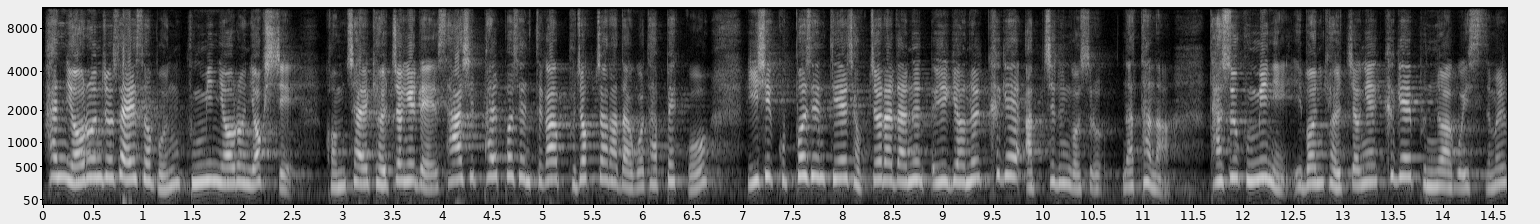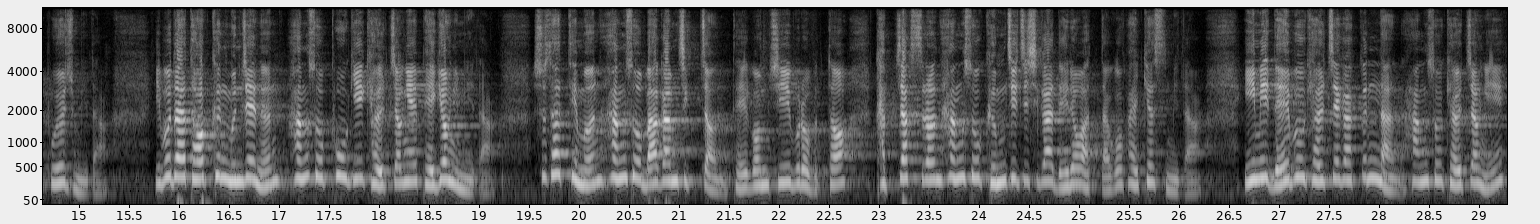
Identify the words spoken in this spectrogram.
한 여론조사에서 본 국민 여론 역시 검찰 결정에 대해 48%가 부적절하다고 답했고 29%의 적절하다는 의견을 크게 앞지른 것으로 나타나 다수 국민이 이번 결정에 크게 분노하고 있음을 보여줍니다. 이보다 더 큰 문제는 항소 포기 결정의 배경입니다. 수사팀은 항소 마감 직전 대검 지휘부로부터 갑작스런 항소 금지 지시가 내려왔다고 밝혔습니다. 이미 내부 결재가 끝난 항소 결정이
